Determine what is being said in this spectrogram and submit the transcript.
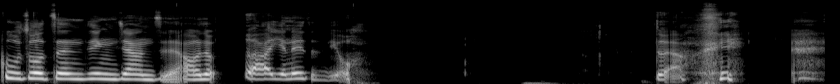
故作镇静这样子，然后就啊眼泪直流。对啊。嘿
